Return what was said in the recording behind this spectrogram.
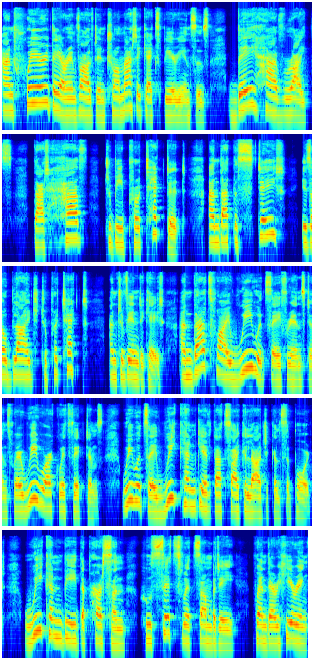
and where they are involved in traumatic experiences, they have rights that have to be protected and that the state is obliged to protect and to vindicate. And that's why we would say, for instance, where we work with victims, we would say we can give that psychological support. We can be the person who sits with somebody when they're hearing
